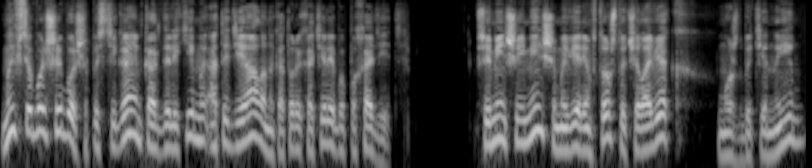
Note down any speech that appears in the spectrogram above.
Мы все больше и больше постигаем, как далеки мы от идеала, на который хотели бы походить. Все меньше и меньше мы верим в то, что человек может быть иным,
